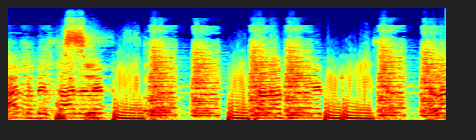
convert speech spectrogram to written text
Tá novinha, ela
